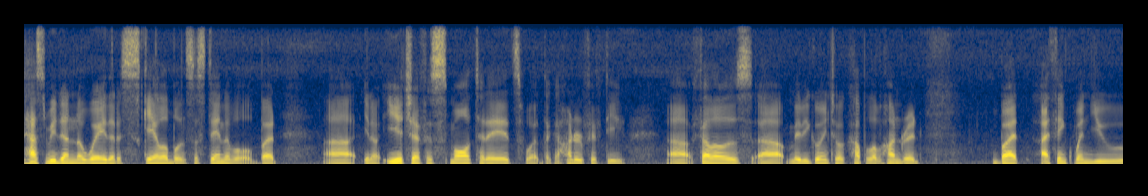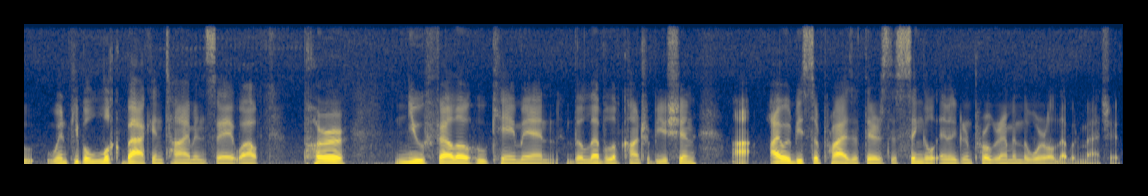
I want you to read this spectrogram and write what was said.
has to be done in a way that is scalable and sustainable, but uh, you know, EHF is small today. It's what, like 150 uh, fellows, uh, maybe going to a couple of hundred. But I think when you, when people look back in time and say, wow, per new fellow who came in, the level of contribution, uh, I would be surprised if there's a single immigrant program in the world that would match it.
